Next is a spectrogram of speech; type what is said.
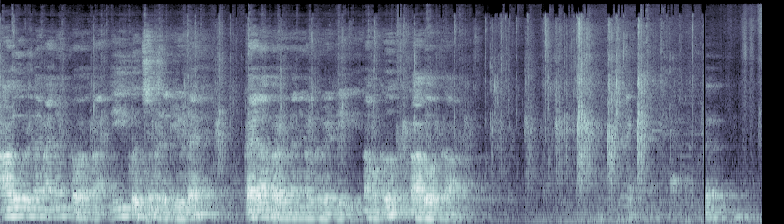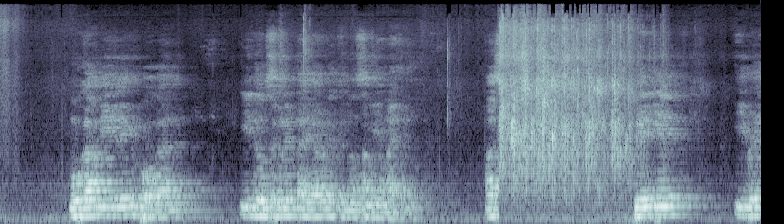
ആളുകളുടെ മനം കവർന്ന ഈ കൊച്ചുമിടുക്കിയുടെ കലാപ്രകടനങ്ങൾക്ക് വേണ്ടി നമുക്ക് കാതോർക്കാം. മൂകാംബികയിലേക്ക് പോകാൻ ഈ ദിവസങ്ങളിൽ തയ്യാറെടുക്കുന്ന സമയമായിരുന്നു. എനിക്ക് ഇവിടെ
